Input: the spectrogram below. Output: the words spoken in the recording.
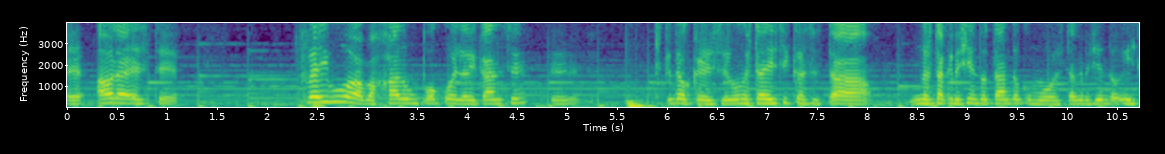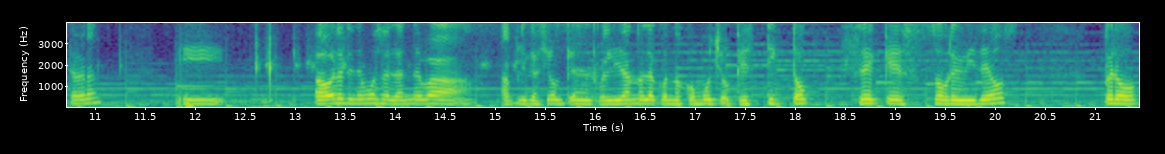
Eh, ahora, este, Facebook ha bajado un poco el alcance. Eh, creo que según estadísticas está no está creciendo tanto como está creciendo Instagram. Y ahora tenemos a la nueva aplicación que en realidad no la conozco mucho, que es TikTok. Sé que es sobre videos, pero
